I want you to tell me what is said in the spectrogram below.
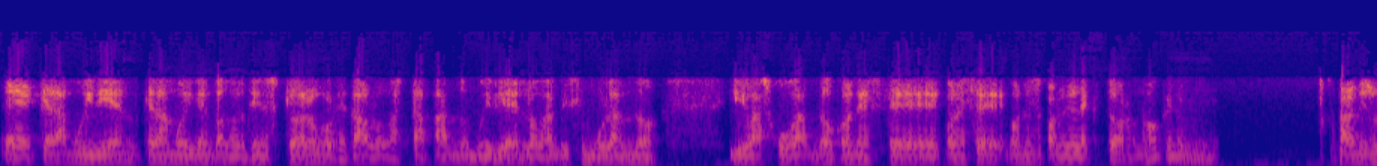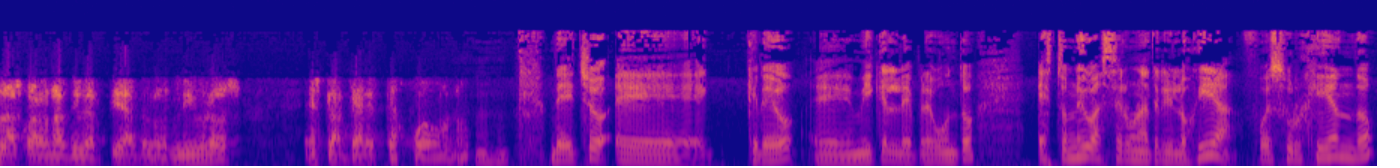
eh, queda muy bien, queda muy bien cuando lo tienes claro, porque claro, lo vas tapando muy bien, lo vas disimulando y vas jugando con ese, con ese, con ese, con el lector, ¿no? Que para mí es una de las cosas más divertidas de los libros, es plantear este juego, ¿no? De hecho, eh, creo, eh, Miquel, le pregunto, esto no iba a ser una trilogía, fue surgiendo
